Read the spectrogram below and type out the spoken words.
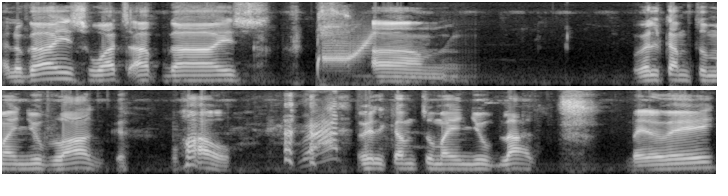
Hello guys, what's up guys? Um Welcome to my new vlog. Wow. welcome to my new vlog. By the way,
